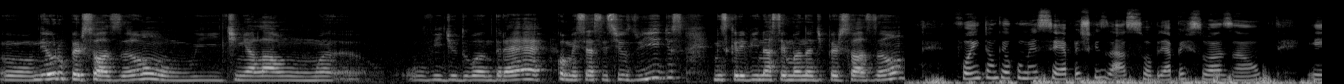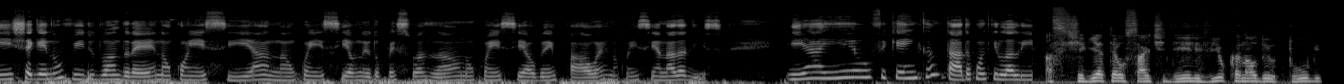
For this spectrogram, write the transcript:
uh, neuropersuasão e tinha lá uma, o vídeo do André, comecei a assistir os vídeos, me inscrevi na semana de persuasão. Foi então que eu comecei a pesquisar sobre a persuasão e cheguei no vídeo do André, não conhecia, não conhecia o neuropersuasão, não conhecia o Brain Power, não conhecia nada disso. E aí eu fiquei encantada com aquilo ali. Cheguei até o site dele, vi o canal do YouTube,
